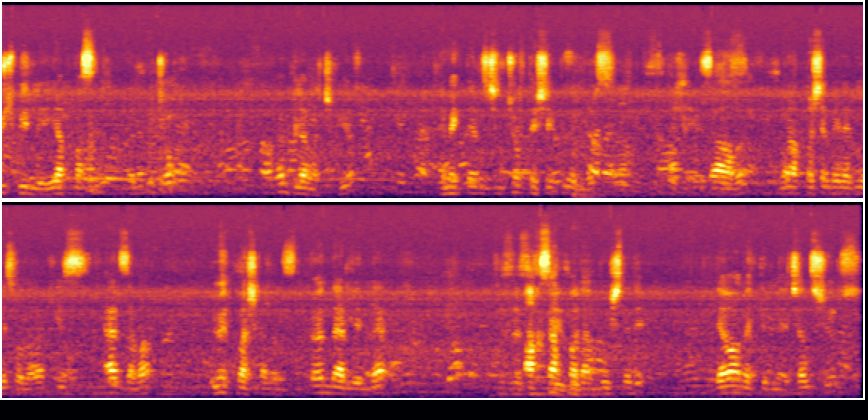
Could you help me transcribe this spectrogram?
güç birliği yapmasının önemi çok ön plana çıkıyor. Emekleriniz için çok teşekkür ediyoruz. Sağ olun. Muratpaşa Belediyesi olarak biz her zaman Ümit Başkanımızın önderliğinde aksatmadan bu işleri devam ettirmeye çalışıyoruz.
